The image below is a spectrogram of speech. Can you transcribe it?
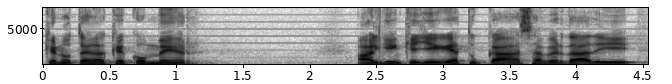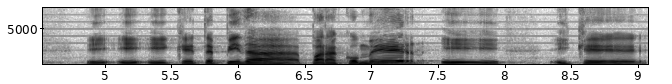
que no tenga que comer. alguien que llegue a tu casa, ¿verdad? Y, y, que te pida para comer y, que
